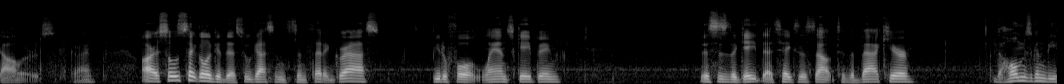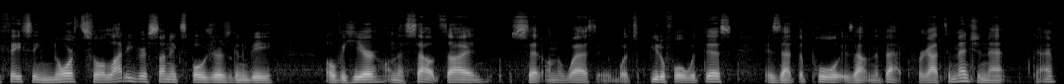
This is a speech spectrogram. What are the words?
Okay. All right, so let's take a look at this. We've got some synthetic grass, beautiful landscaping. This is the gate that takes us out to the back here. The home is going to be facing north, so a lot of your sun exposure is going to be over here on the south side, set on the west. What's beautiful with this is that the pool is out in the back. Forgot to mention that, okay?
